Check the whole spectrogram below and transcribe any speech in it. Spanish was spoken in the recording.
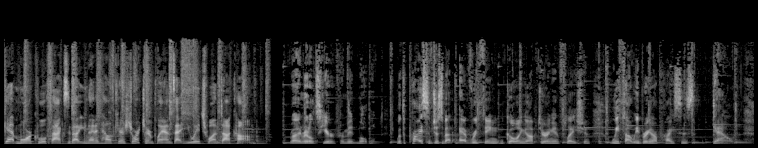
Get more cool facts about United Healthcare short term plans at uh1.com. Ryan Reynolds here from Mint Mobile. With the price of just about everything going up during inflation, we thought we'd bring our prices down.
